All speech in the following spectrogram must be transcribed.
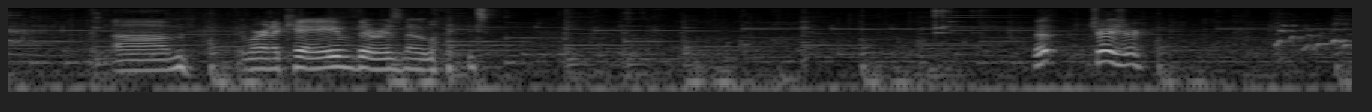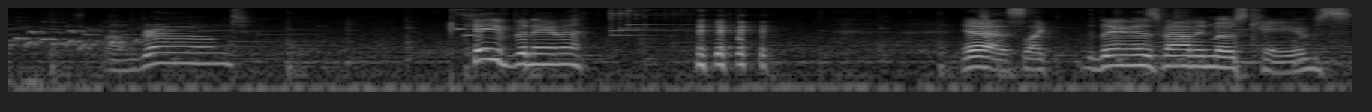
um, we're in a cave. There is no light. treasure. On the ground. Cave banana. yes, like the banana is found in most caves.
